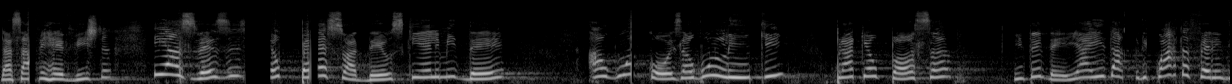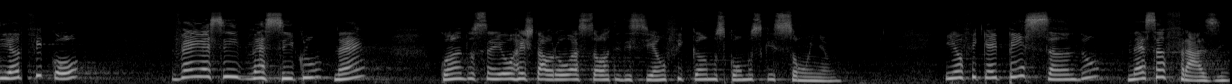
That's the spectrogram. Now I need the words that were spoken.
Da SAF em revista. E às vezes eu peço a Deus que Ele me dê alguma coisa, algum link, para que eu possa entender. E aí, de quarta-feira em diante, ficou. Veio esse versículo, né? Quando o Senhor restaurou a sorte de Sião, ficamos como os que sonham. E eu fiquei pensando nessa frase:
